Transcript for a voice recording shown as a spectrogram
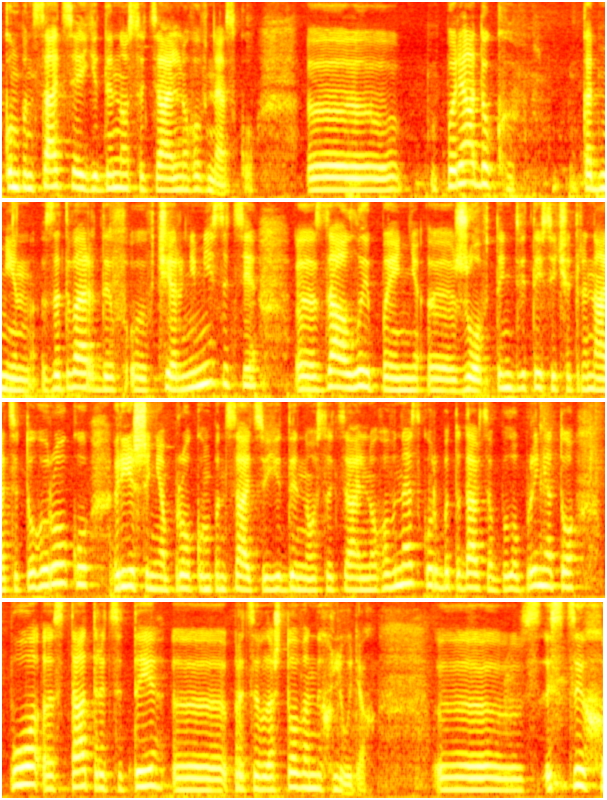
компенсація єдиного соціального внеску. Порядок Кадмін затвердив е, в червні місяці е, за липень-жовтень 2013 року рішення про компенсацію єдиного соціального внеску роботодавця було прийнято по е, 130 е, працевлаштованих людях. Е, З цих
